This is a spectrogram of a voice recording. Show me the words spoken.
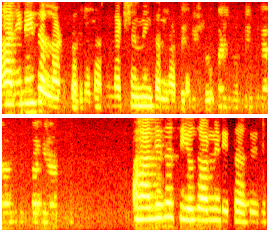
ਹਾਂਜੀ ਨਹੀਂ ਚੱਲ ਲੜ ਸਕਦਾ ਸਰ ਇਲੈਕਸ਼ਨ ਨਹੀਂ ਚੱਲ ਲੜ ਤੇ ਸਕਦਾ। ਸ਼ੋਅ ਨੋਟਿਸ ਵਗੈਰਾ ਵੀ ਦਿੱਤਾ ਗਿਆ? ਹਾਂਜੀ ਸਰ ਸੀਓ ਸਾਹਿਬ ਨੇ ਦਿੱਤਾ ਸੀ ਜੀ।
